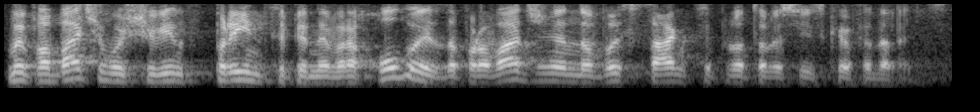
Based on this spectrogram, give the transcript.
ми побачимо, що він в принципі не враховує запровадження нових санкцій проти Російської Федерації.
